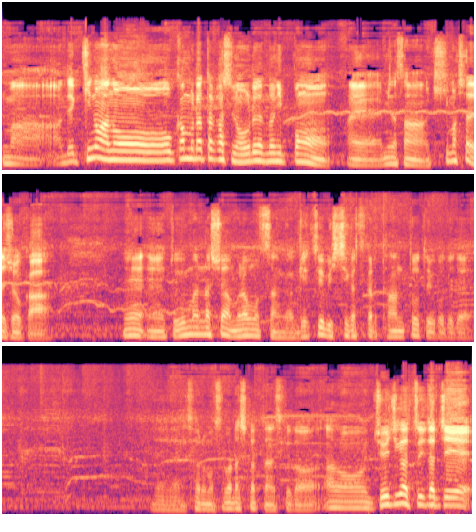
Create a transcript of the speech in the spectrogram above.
まあで昨日あの岡村隆史の「オールナイトニッポン」えー皆さん聞きましたでしょうか？ねえー、とウーマンラッシュは村本さんが月曜日7月から担当ということで、えーそれも素晴らしかったんですけど、あの11月1日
